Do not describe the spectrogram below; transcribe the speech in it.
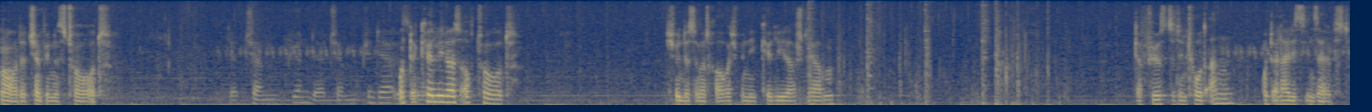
Oh, der Champion ist tot. Der Champion, der Champion, der ist Und der. Killleader ist auch tot. Ich finde es immer traurig, wenn die Killleader sterben. Da führst du den Tod an und erleidest ihn selbst.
